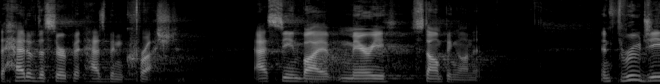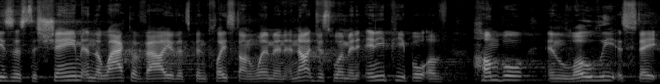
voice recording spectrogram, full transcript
the head of the serpent has been crushed, as seen by Mary stomping on it. And through Jesus, the shame and the lack of value that's been placed on women, and not just women, any people of humble and lowly estate,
